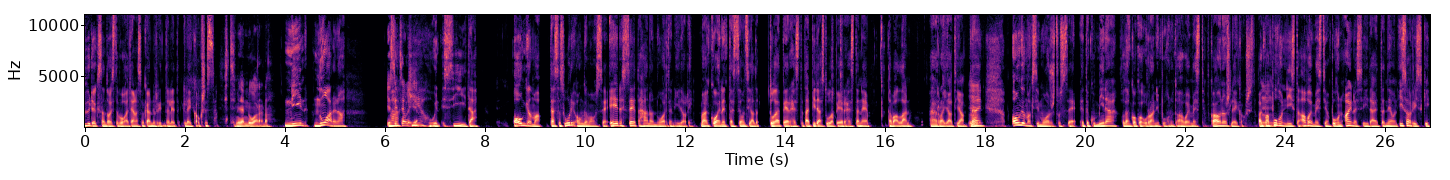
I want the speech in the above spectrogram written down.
19-vuotiaana, se on käynyt rintaleikkauksessa. Vitsi, miten nuorena. Niin nuorena Ja mä sit se oli- kiehuin siitä. Ongelma, tässä suuri ongelma on se, ei edes se, että hän on nuorten idoli. Mä koen, että se on sieltä, tulee perheestä tai pitäisi tulla perheestä ne tavallaan äh, rajat ja mm. näin. Ongelmaksi muodostui se, että kun minä olen koko urani puhunut avoimesti kauneusleikkauksista, vaikka mm. mä puhun niistä avoimesti, mä puhun aina siitä, että ne on iso riski,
